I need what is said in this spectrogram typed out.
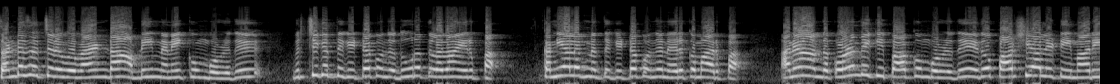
சண்டை சச்சரவு வேண்டாம் அப்படின்னு நினைக்கும் பொழுது விருச்சிகத்துக்கிட்ட கொஞ்சம் தூரத்தில் தான் இருப்பா. கன்னியாலக்னத்துக்கிட்ட கொஞ்சம் நெருக்கமாக இருப்பா. ஆனால் அந்த குழந்தைக்கு பார்க்கும் பொழுது ஏதோ பார்ஷியாலிட்டி மாதிரி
